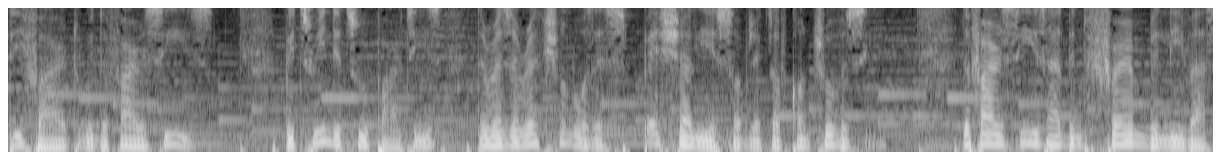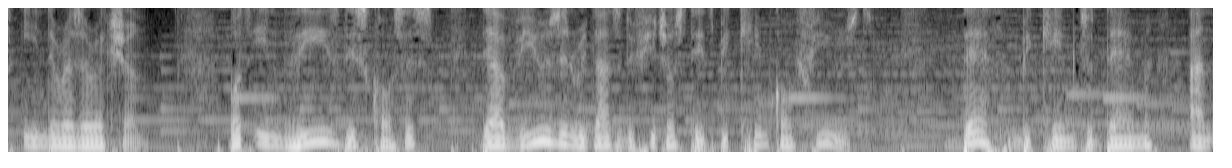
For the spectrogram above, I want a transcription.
differed with the Pharisees. Between the two parties, the resurrection was especially a subject of controversy. The Pharisees had been firm believers in the resurrection, but in these discourses, their views in regard to the future state became confused. Death became to them an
